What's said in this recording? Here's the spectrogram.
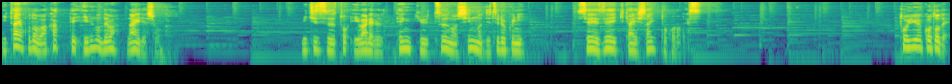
痛いほど分かっているのではないでしょうか。未知数と言われる天球2の真の実力に、せいぜい期待したいところです。ということで、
